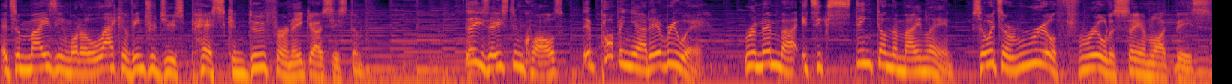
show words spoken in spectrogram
It's amazing what a lack of introduced pests can do for an ecosystem. These eastern quolls, they're popping out everywhere. Remember, it's extinct on the mainland, so it's a real thrill to see them like this.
